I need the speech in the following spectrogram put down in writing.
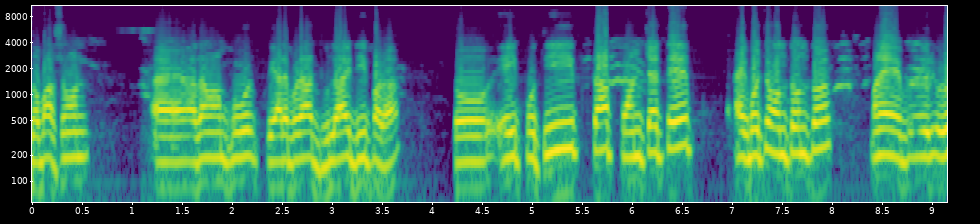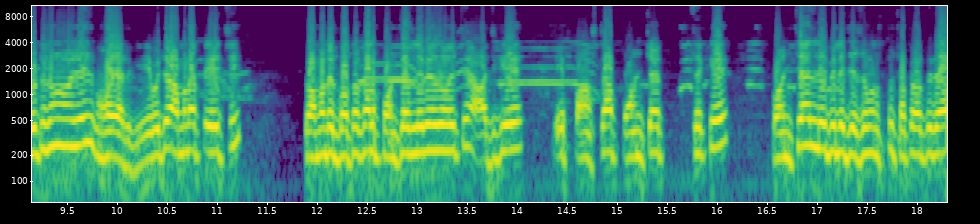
নবাসন আহ, রাধারামপুর পিয়ারপাড়া ধুলাই ডিপাড়া। তো এই প্রতিটা পঞ্চায়েতে এক বছর অন্তর মানে রোটেশন অনুযায়ী হয় আর কি। এবছর আমরা পেয়েছি তো আমাদের গতকাল পঞ্চায়েত লেভেল রয়েছে। আজকে এই পাঁচটা পঞ্চায়েত থেকে পঞ্চায়েত লেভেলে যে সমস্ত ছাত্রছাত্রীরা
